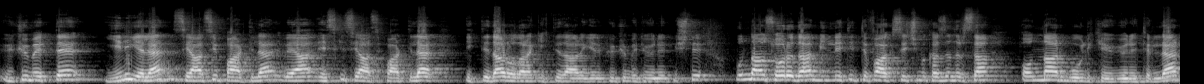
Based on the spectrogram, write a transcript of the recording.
hükümette yeni gelen siyasi partiler veya eski siyasi partiler iktidar olarak iktidara gelip hükümeti yönetmişti. Bundan sonra da Millet İttifakı seçimi kazanırsa onlar bu ülkeyi yönetirler.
